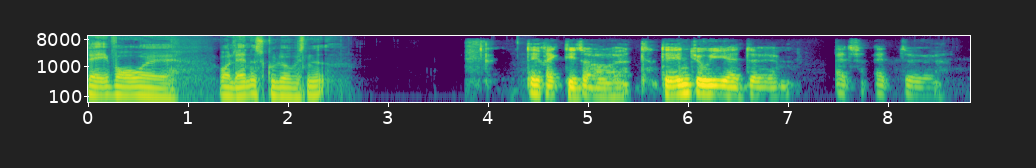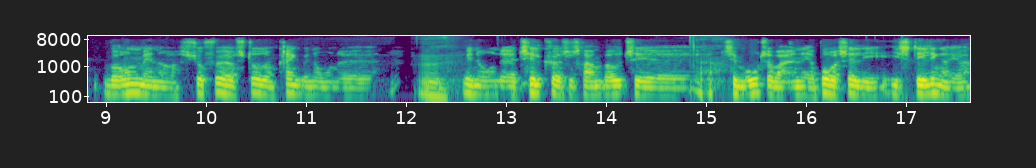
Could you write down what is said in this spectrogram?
dag, hvor, øh, hvor landet skulle lukkes ned. Det er rigtigt, og øh, det endte jo i, at, øh, at, at øh, vognmænd og chauffører stod omkring ved nogle, øh, mm. ved nogle øh, tilkørselsramper ud til, øh, ja. til motorvejene. Jeg bor selv i, i stillinger. Jeg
